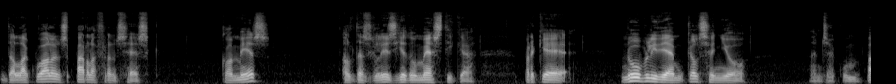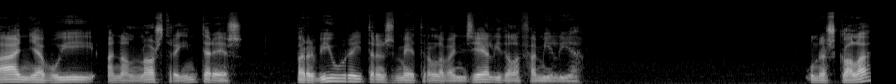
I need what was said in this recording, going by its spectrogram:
de la qual ens parla Francesc, com és el d'església domèstica, perquè no oblidem que el Senyor ens acompanya avui en el nostre interès per viure i transmetre l'Evangeli de la família. Una escola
